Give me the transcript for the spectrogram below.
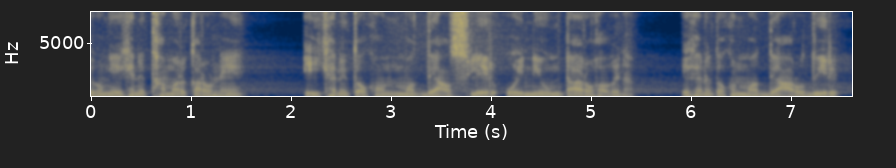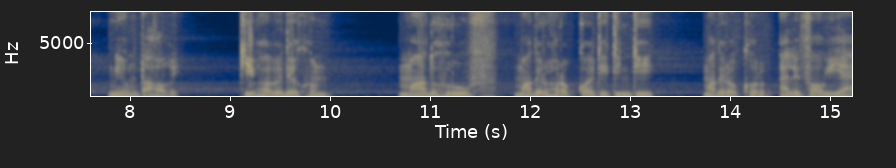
এবং এখানে থামার কারণে এইখানে তখন মধ্যে আসলের ওই নিয়মটা আর হবে না। এখানে তখন মধ্যে আরদির নিয়মটা হবে। কীভাবে দেখুন? মাদ হুরুফ, মাদের হরফ কয়টি? তিনটি। মাদের অক্ষর আলিফা ইয়া।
